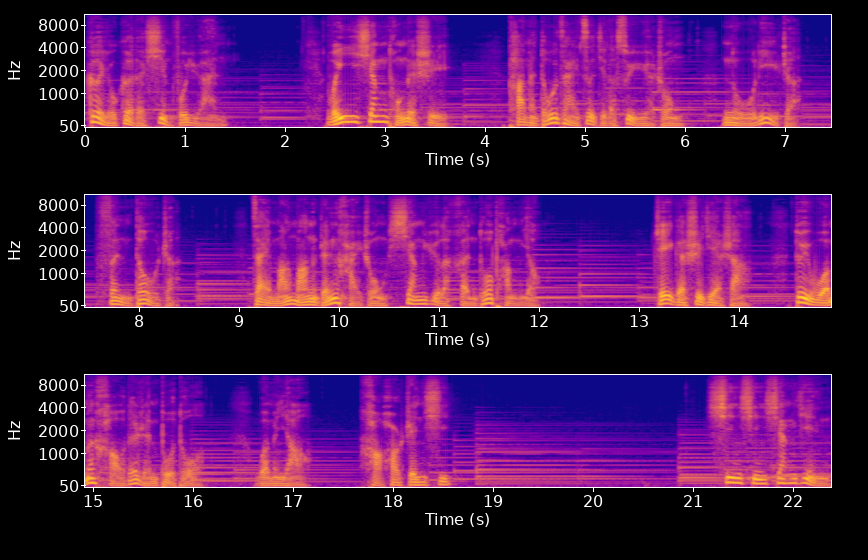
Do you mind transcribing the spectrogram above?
各有各的幸福缘。唯一相同的是，他们都在自己的岁月中努力着，奋斗着。在茫茫人海中相遇了很多朋友。这个世界上，对我们好的人不多，我们要好好珍惜。心心相印，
